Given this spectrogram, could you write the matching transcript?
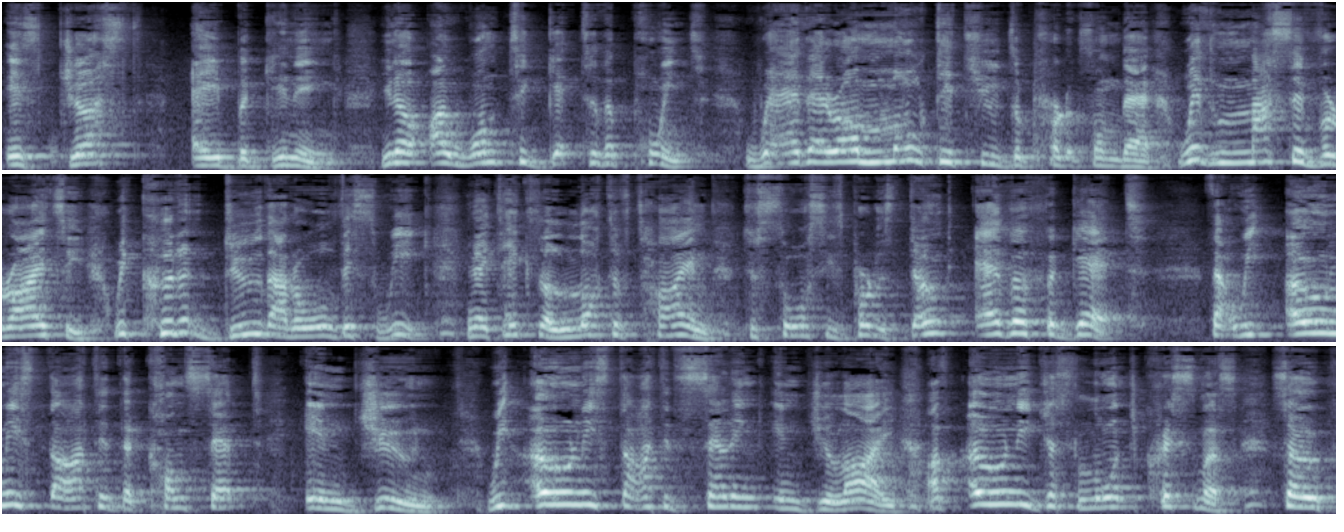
is just a beginning. You know, I want to get to the point where there are multitudes of products on there with massive variety. We couldn't do that all this week. You know, it takes a lot of time to source these products. Don't ever forget that we only started the concept in June. We only started selling in July. I've only just launched Christmas. So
